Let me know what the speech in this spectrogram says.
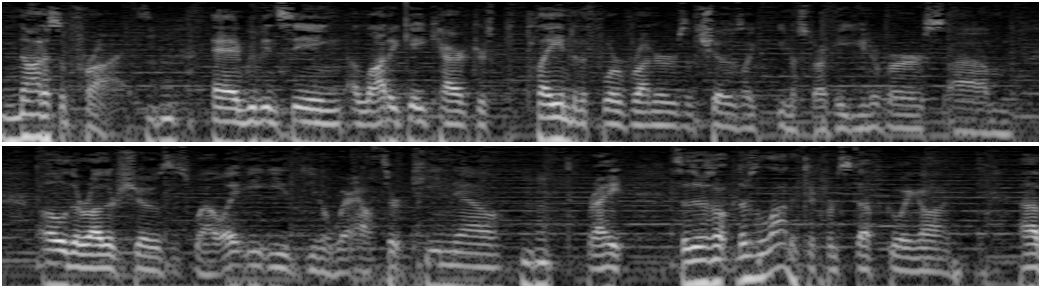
not a surprise. Mm-hmm. And we've been seeing a lot of gay characters play into the forerunners of shows like, you know, Stargate Universe, um, oh, there are other shows as well. You, you know, Warehouse 13 now, mm-hmm. right? So there's a, there's a lot of different stuff going on. Uh,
